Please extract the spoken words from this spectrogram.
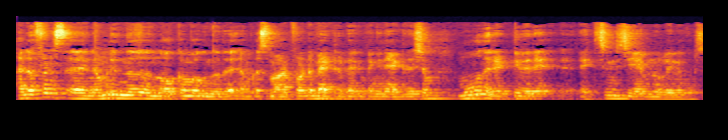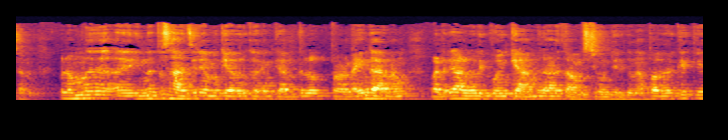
ഹലോ ഫ്രണ്ട്സ് നമ്മൾ ഇന്ന് നോക്കാൻ പോകുന്നത് നമ്മുടെ സ്മാർട്ട് ഫോണിന്റെ ബാറ്ററി ബാക്കപ്പ് എങ്ങനെ ഏകദേശം മൂന്നിരട്ടി വരെ എക്സ്റ്റെൻഡ് ചെയ്യാം എന്നുള്ളതിനെ കുറിച്ചാണ് അപ്പൊ നമ്മൾ ഇന്നത്തെ സാഹചര്യം നമുക്ക് അവർക്ക് അറിയാം. കേരളത്തിൽ പ്രളയം കാരണം വളരെ ആളുകൾ ഇപ്പോഴും ക്യാമ്പിലാണ് താമസിച്ചുകൊണ്ടിരിക്കുന്നത്. അപ്പൊ അവർക്കൊക്കെ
